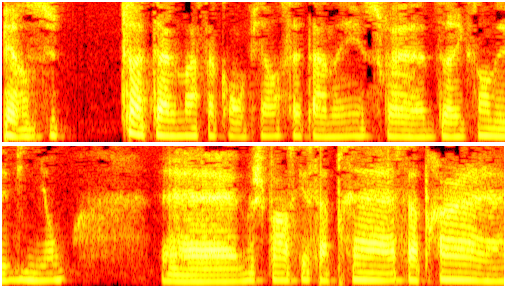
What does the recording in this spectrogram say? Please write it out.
perdu totalement sa confiance cette année sur la direction de Vigneault. Euh, moi, je pense que ça prend, ça prend euh,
